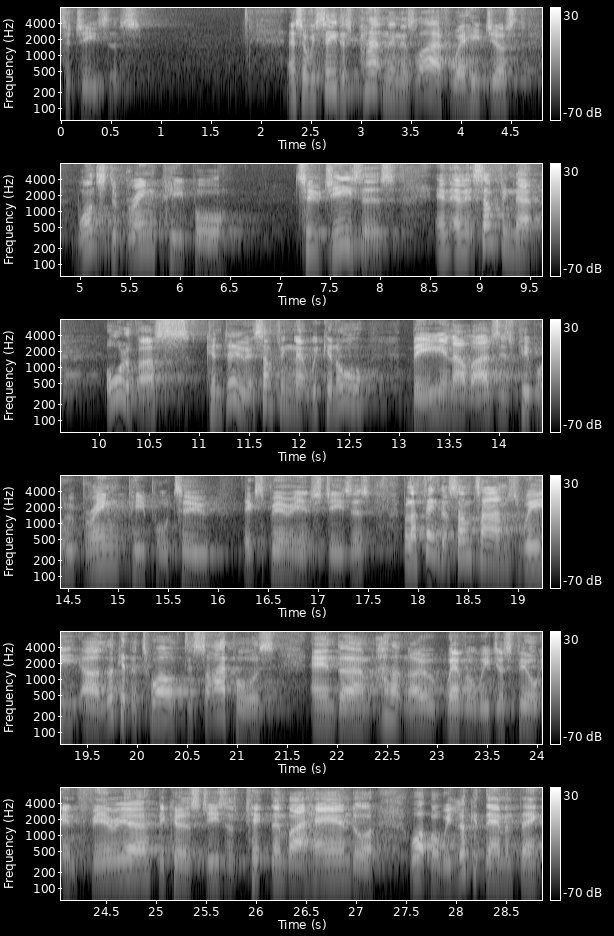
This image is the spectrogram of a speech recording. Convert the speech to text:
to Jesus. And so we see this pattern in his life where he just wants to bring people to Jesus. And, and it's something that all of us can do. It's something that we can all be in our lives is people who bring people to experience Jesus. But I think that sometimes we uh, look at the 12 disciples and um, I don't know whether we just feel inferior because Jesus picked them by hand or what, but we look at them and think,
